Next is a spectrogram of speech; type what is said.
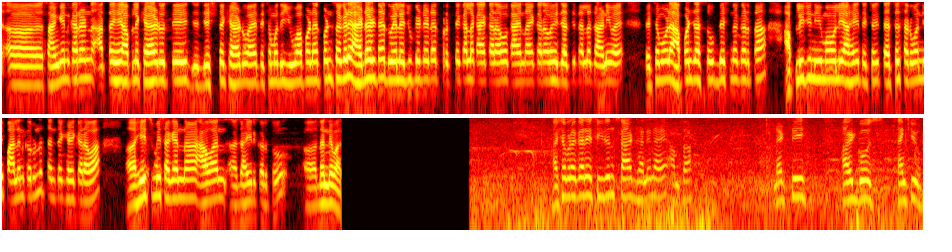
सांगेन कारण आता हे आपले खेळाडू ते ज्येष्ठ खेळाडू आहेत त्याच्यामध्ये युवा पण आहेत पण सगळे ॲडल्ट आहेत वेल एज्युकेटेड आहेत प्रत्येकाला काय करावं काय नाही करावं हे ज्याची त्याला जाणीव आहे. त्याच्यामुळे आपण जास्त उपदेश न करता आपली जी नियमावली आहे त्याच्या त्याचं सर्वांनी पालन करूनच त्यांचा खेळ करावा. हेच मी सगळ्यांना आवाहन जाहीर करतो. धन्यवाद. अशा प्रकारे सीझन स्टार्ट झालेला आहे आमचा. Let see how it goes thank you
